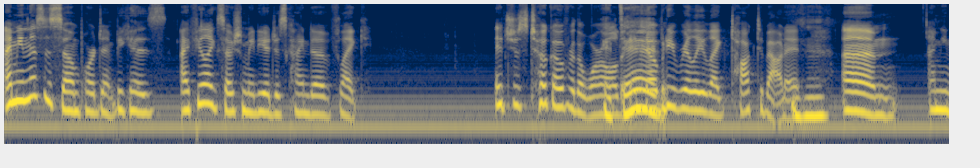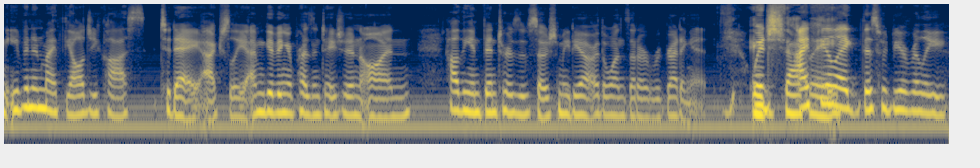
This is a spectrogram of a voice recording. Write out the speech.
I mean this is so important because I feel like social media just kind of like it just took over the world and nobody really like talked about it. Mhm. Um, I mean, even in my theology class today, actually, I'm giving a presentation on how the inventors of social media are the ones that are regretting it. Which I feel like this would be a really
